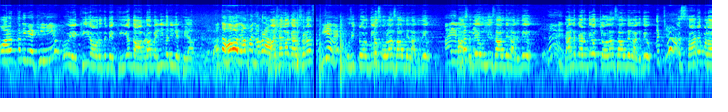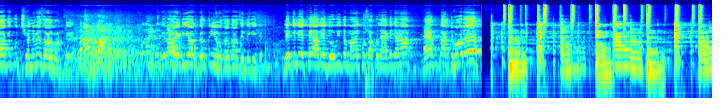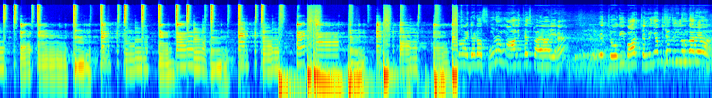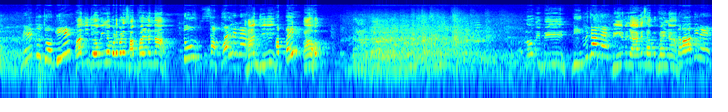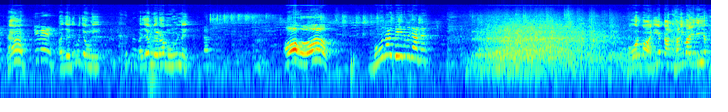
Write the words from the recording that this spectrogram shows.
ਔਰਤ ਕਦੀ ਵੇਖੀ ਨਹੀਂ ਉਹ ਵੇਖੀ ਔਰਤ ਵੇਖੀ ਆ ਦਾਬੜਾ ਪਹਿਲੀ ਵਾਰੀ ਵੇਖਿਆ। ਆ ਤਾਂ ਹੋ ਜਾ ਖਾਨਾ ਖਰਾਬ। ਮਾਸ਼ਾਅੱਲਾ ਗੱਲ ਸੁਣ। ਕੀ ਹੈ ਵੇ? ਤੁਸੀਂ ਟੁਰਦੇ ਹੋ 16 ਸਾਲ ਦੇ ਲੱਗਦੇ ਹੋ। ਆਏ ਹੱਸਦੇ 19 ਸਾਲ ਦੇ ਲੱਗਦੇ ਹੋ। ਹੈਂ? ਗੱਲ ਕਰਦੇ ਹੋ 14 ਸਾਲ ਦੇ ਲੱਗਦੇ ਹੋ। ਅੱਛਾ। ਇਹ ਸਾਰੇ ਮਿਲਾ ਕੇ ਕੋਈ 96 ਸਾਲ ਬਣਦੇ ਆ। ਪਾਲ ਮੇਰਾ ਆਈਡੀਆ ਗਲਤ ਨਹੀਂ ਹੋ ਸਕਦਾ ਜ਼ਿੰਦਗੀ 'ਚ। ਲੇਕਿਨ ਇੱਥੇ ਆ ਕੇ ਜੋਗੀ ਤੇ ਮਾਂ ਇੱਥੋਂ ਸੱਪ ਲੈ ਕੇ ਜਾਣਾ ਹੈ ਕੋਈ ਘਰ 'ਚ ਹੋਰ? ਚੰਗੀਆਂ ਪਿੱਛੇ ਦਲੀਲ ਹੁੰਦਾ ਰਿਹਾ। ਵੇ ਤੂੰ ਜੋਗੀ? ਹੈ? ਹਾਂਜੀ ਜੋਗੀਆਂ ਬੜੇ ਬੜੇ ਸੱਪ ਫੜ ਲੈਂਦਾ। ਤੂੰ ਸੱਪ ਫੜ ਲੈਣਾ ਹੈ? ਹਾਂਜੀ। ਅੱਪਾ ਹੀ? ਆਹੋ। ਲੋ ਬੀਬੀ। ਦੀਨ ਵਜਾਣਾ ਹੈ ਬੀਨ ਵਜਾ ਕੇ ਸੱਪ ਫੜਨਾ। ਦਹਾ ਕਿਵੇਂ? ਹੈ? ਕਿਵੇਂ? ਅਜੇ ਨਹੀਂ ਵਜਾਉਣੀ। ਅਜੇ ਮੇਰਾ ਮੂਡ ਨਹੀਂ। ਓਹੋ। ਮੂੰਹ ਨਾਲ ਬੀਨ ਵਜਾਣਾ। ਹੈ? ਹੋਰ ਬਾਜੀ ਇਹ ਕੰਨ ਥਾਣੀ ਵੱਜਦੀ ਆ।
